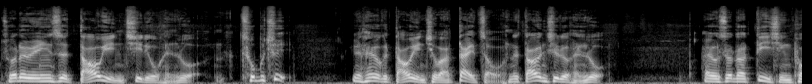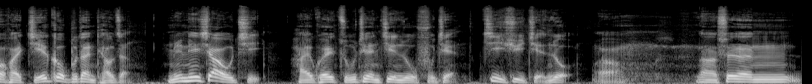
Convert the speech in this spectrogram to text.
主要的原因是导引气流很弱，出不去，因为它有个导引气把它带走。那导引气流很弱，还有受到地形破坏，结构不断调整。明天下午起，海葵逐渐进入福建，继续减弱啊。那虽然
